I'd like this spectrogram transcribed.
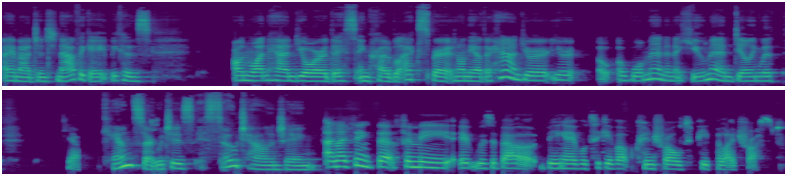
I imagine, to navigate because on one hand you're this incredible expert and on the other hand you're you're a, a woman and a human dealing with cancer, which is, is so challenging. And I think that for me, it was about being able to give up control to people I trust.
